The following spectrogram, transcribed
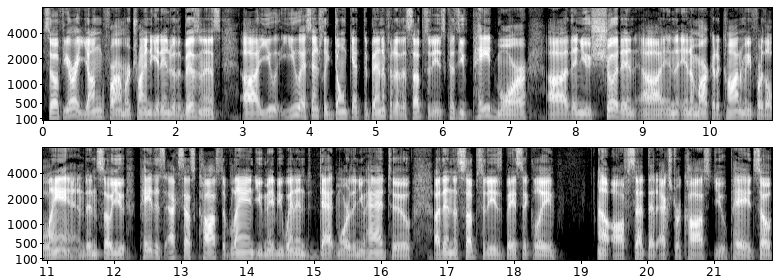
So if you're a young farmer trying to get into the business, uh, you you essentially don't get the benefit of the subsidies because you've paid more uh, than you should in, uh, in in a market economy for the land, and so you pay this excess cost of land. You maybe went into debt more than you had to. Uh, then the subsidies basically uh, offset that extra cost you paid. So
